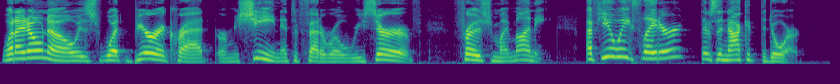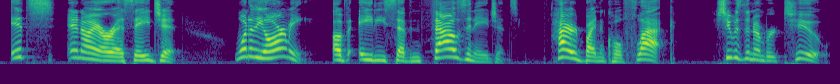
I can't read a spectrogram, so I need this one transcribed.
What I don't know is what bureaucrat or machine at the Federal Reserve froze my money. A few weeks later, there's a knock at the door. It's an IRS agent, one of the Army of 87,000 agents hired by Nikole Flax. She was the number two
